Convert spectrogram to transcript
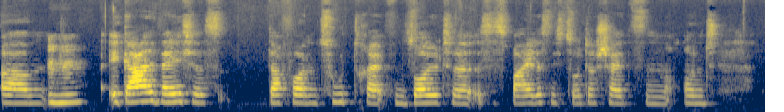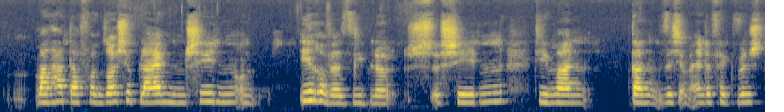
Ähm, mhm. Egal welches davon zutreffen sollte, ist es beides nicht zu unterschätzen. Und man hat davon solche bleibenden Schäden und irreversible Schäden, die man dann sich im Endeffekt wünscht,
